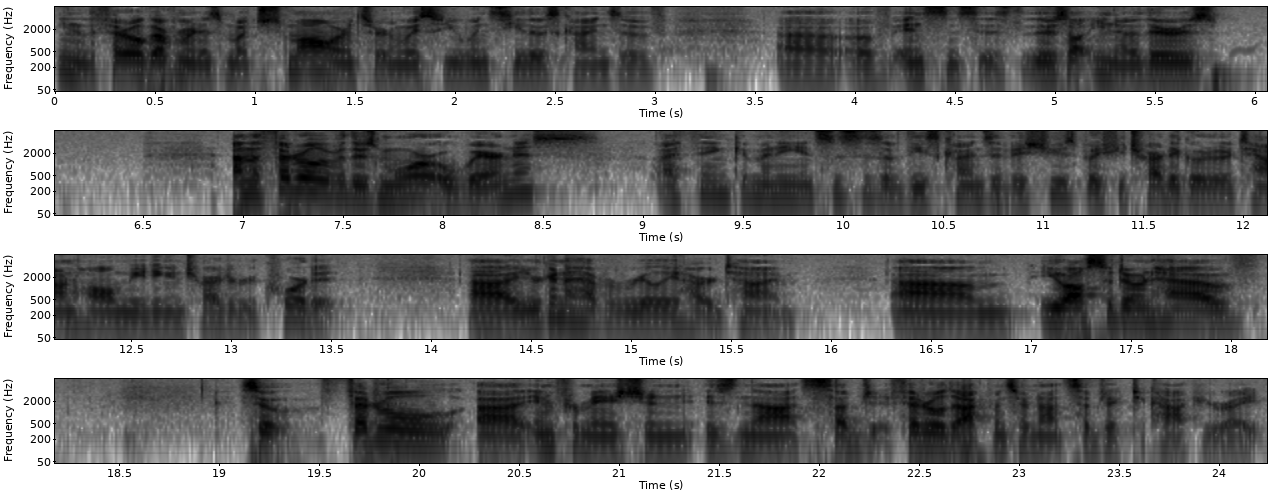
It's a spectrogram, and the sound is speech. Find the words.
You know, the federal government is much smaller in certain ways, so you wouldn't see those kinds of uh, of instances. There's you know there's on the federal level there's more awareness. I think in many instances of these kinds of issues, but if you try to go to a town hall meeting and try to record it, uh, you're going to have a really hard time. Um, you also don't have so federal uh, information is not subject. Federal documents are not subject to copyright.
